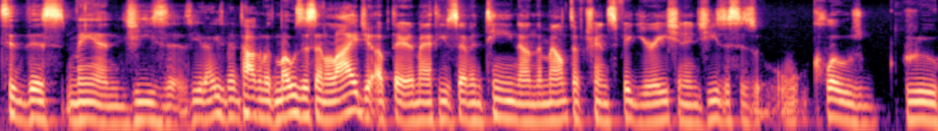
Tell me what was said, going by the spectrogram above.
to this man, Jesus. You know, he's been talking with Moses and Elijah up there in Matthew 17 on the Mount of Transfiguration, and Jesus' clothes grew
